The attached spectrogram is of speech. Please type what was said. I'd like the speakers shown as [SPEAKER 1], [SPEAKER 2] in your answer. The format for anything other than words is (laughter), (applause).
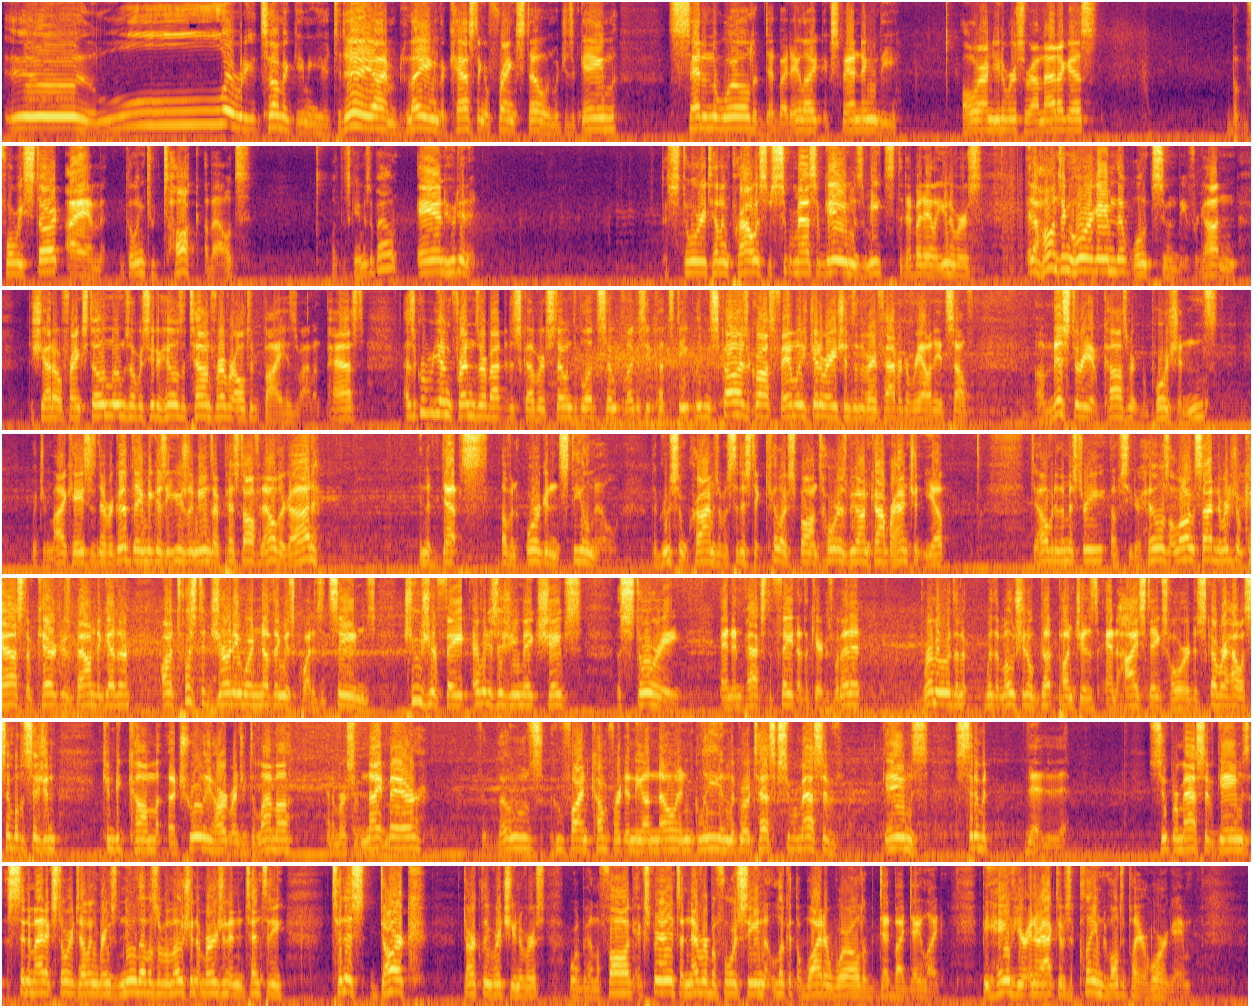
[SPEAKER 1] Liberty Atomic Gaming here. Today I'm playing the casting of Frank Stone, which is a game set in the world of Dead by Daylight, expanding the all around universe around that, I guess. But before we start, I am going to talk about what this game is about and who did it. The storytelling prowess of Supermassive Games meets the Dead by Daylight universe in a haunting horror game that won't soon be forgotten. The shadow of Frank Stone looms over Cedar Hills, a town forever altered by his violent past. As a group of young friends are about to discover, Stone's blood soaked legacy cuts deep, leaving scars across families, generations, and the very fabric of reality itself. A mystery of cosmic proportions, which in my case is never a good thing because it usually means I pissed off an elder god. In the depths of an Oregon steel mill, the gruesome crimes of a sadistic killer spawns horrors beyond comprehension. Yep. Delve into the mystery of Cedar Hills alongside an original cast of characters bound together on a twisted journey where nothing is quite as it seems. Choose your fate. Every decision you make shapes the story and impacts the fate of the characters within it. Brimming with, an, with emotional gut punches and high stakes horror, discover how a simple decision can become a truly heart wrenching dilemma, an immersive nightmare for those who find comfort in the unknown and glee in the grotesque, supermassive games cinema. Supermassive games cinematic storytelling brings new levels of emotion, immersion, and intensity to this dark, darkly rich universe. World Beyond the Fog. Experience a never before seen look at the wider world of Dead by Daylight. Behaviour Interactive's acclaimed multiplayer horror game.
